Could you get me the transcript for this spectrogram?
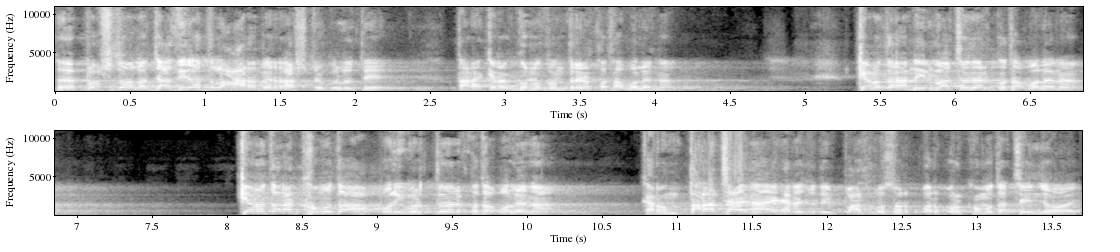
তবে প্রশ্ন হলো, জাজিরাতুল আরবের রাষ্ট্রগুলোতে তারা কেন গণতন্ত্রের কথা বলে না? কেন তারা নির্বাচনের কথা বলে না? কেন তারা ক্ষমতা পরিবর্তনের কথা বলে না? কারণ তারা চায় না, এখানে যদি পাঁচ বছর পর পর ক্ষমতা চেঞ্জ হয়,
